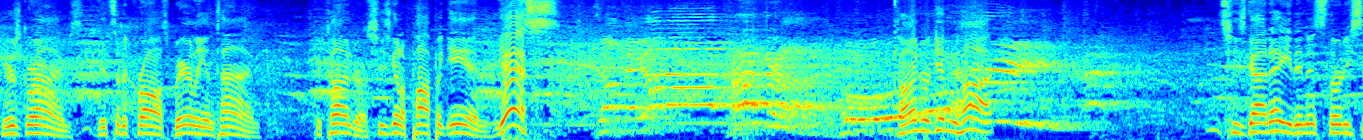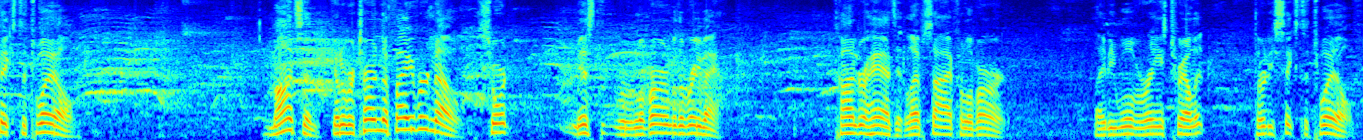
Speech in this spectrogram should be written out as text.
Here's Grimes. Gets it across, barely in time. To Condra. She's going to pop again. Yes! Condra getting hot. She's got eight, and it's 36 to 12. Monson going to return the favor? No. Short missed La Vergne with a rebound. Condra has it, left side for La Vergne. Lady Wolverines trail it 36 to 12.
